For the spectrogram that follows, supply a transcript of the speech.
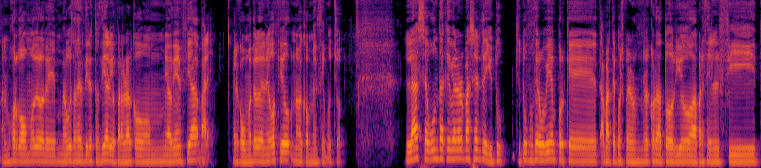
A lo mejor como modelo de me gusta hacer directos diarios para hablar con mi audiencia, vale. Pero como modelo de negocio no me convence mucho. La segunda que voy a hablar va a ser de YouTube. YouTube funciona muy bien porque aparte puedes poner un recordatorio, aparecer en el feed,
